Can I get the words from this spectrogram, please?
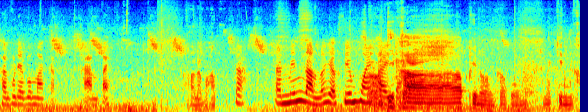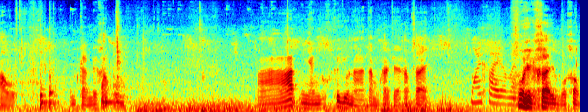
คันผู้ใดบ่มักก็ขามไปเอาแล้วบ่ครับจ้ะอันมิ้นดำแล้วอยากซิมห้วยสไข่วัสดีจ้ะครับพี่น้องครับผม มากินเขาวกันด้วยครับผมปาดอิหยังก็คืออยู่หนาตำคักแต่ครับใส่ห้วยไข่เอาไหมห้วยไข่บ่ครับ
